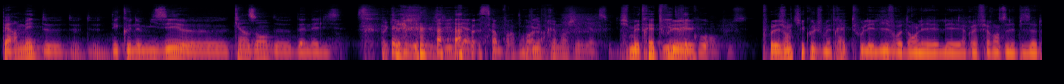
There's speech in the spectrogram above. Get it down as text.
permet de de- de- d'économiser euh, 15 ans de- d'analyse. Ok. Il est génial. C'est important. Il est vraiment génial ce livre. Je mettrai tous Il est les très court en plus. pour les gens qui écoutent, je mettrai Ouais. tous les livres dans les, les références de l'épisode.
